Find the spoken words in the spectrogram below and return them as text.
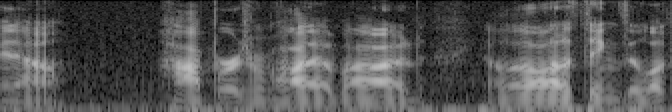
you know, hoppers were probably a mod. You know, a lot of things that look.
